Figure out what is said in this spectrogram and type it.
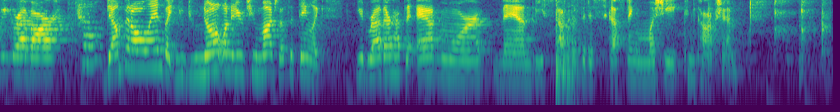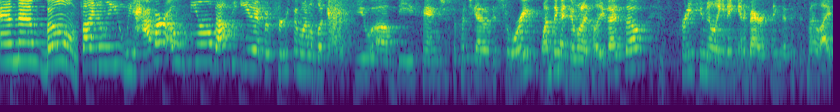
we grab our kettle, dump it all in, but you do not want to do too much. That's the thing, like, you'd rather have to add more than be stuck with a disgusting, mushy concoction. And then boom, finally we have our oatmeal, about to eat it, but first I want to look at a few of the things just to put together the story. One thing I did want to tell you guys though, this is pretty humiliating and embarrassing that this is my life,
